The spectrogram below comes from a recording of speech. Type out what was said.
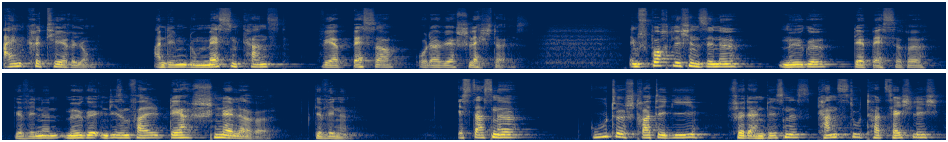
ein Kriterium, an dem du messen kannst, wer besser oder wer schlechter ist. Im sportlichen Sinne möge der Bessere gewinnen, möge in diesem Fall der Schnellere gewinnen. Ist das eine gute Strategie für dein Business? Kannst du tatsächlich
